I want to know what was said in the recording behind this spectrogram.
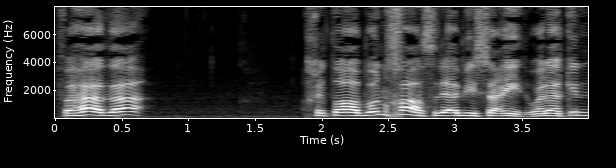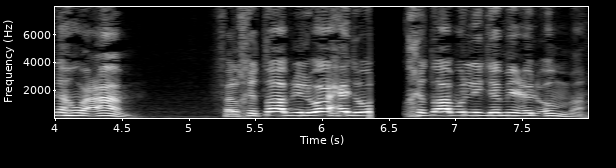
فهذا خطاب خاص لأبي سعيد ولكنه عام. فالخطاب للواحد هو خطاب لجميع الأمة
